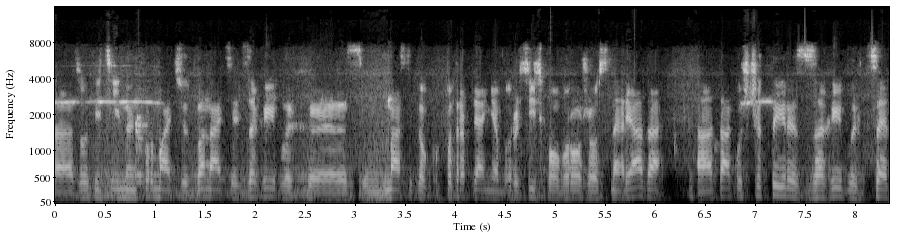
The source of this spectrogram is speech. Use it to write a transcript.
е, за офіційною інформацією 12 загиблих е, з- внаслідок потрапляння російського ворожого снаряда. А також чотири з загиблих це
